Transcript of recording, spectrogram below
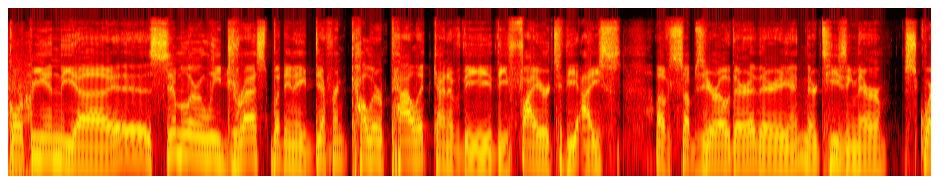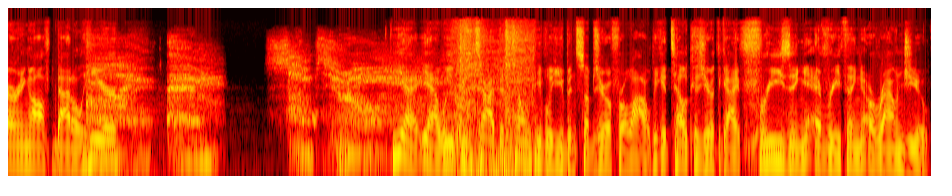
Scorpion, the uh, similarly dressed but in a different color palette, kind of the the fire to the ice of Sub Zero. They're they're they're teasing their squaring off battle here. Sub Zero. Yeah, yeah. We've been t- I've been telling people you've been Sub Zero for a while. We could tell because you're the guy freezing everything around you.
